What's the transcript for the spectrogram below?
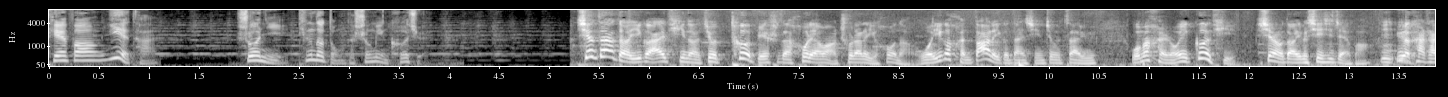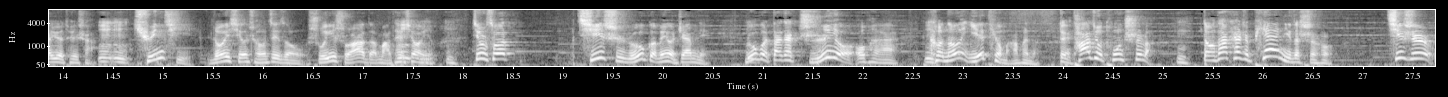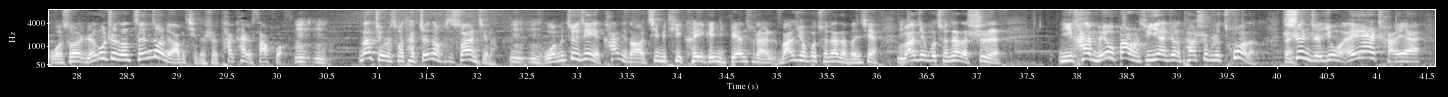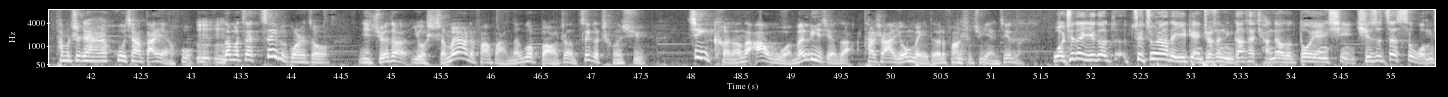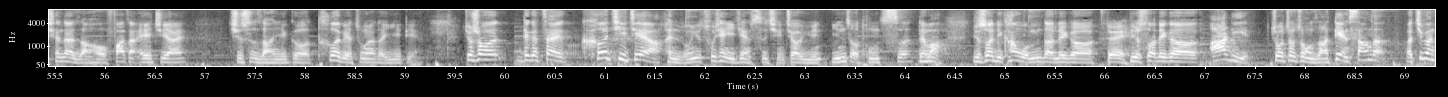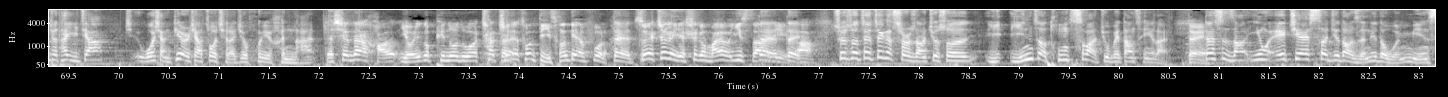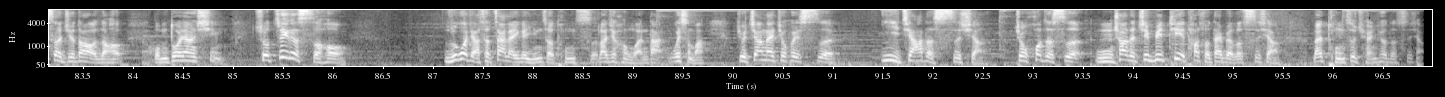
天方夜谭，说你听得懂的生命科学。现在的一个 IT 呢，就特别是在互联网出来了以后呢，我一个很大的一个担心就在于，我们很容易个体陷入到一个信息茧房，嗯越看啥越推啥，嗯嗯群体容易形成这种数一数二的马太效应。嗯嗯就是说，其实如果没有 Gemini，如果大家只有 OpenAI，、可能也挺麻烦的。嗯对他就通吃了。嗯等他开始骗你的时候，其实我说人工智能真正了不起的是它开始撒谎。嗯嗯那就是说，它真的是算计了。嗯嗯我们最近也看见到 GPT 可以给你编出来完全不存在的文献，嗯完全不存在的诗人，你还没有办法去验证它是不是错的，对甚至用 AI 查 AI，他们之间还互相打掩护。嗯嗯那么在这个过程中，你觉得有什么样的方法能够保证这个程序尽可能的按我们理解的，它是按有美德的方式去演进的？我觉得一个最最重要的一点就是你刚才强调的多元性，其实这是我们现在然后发展 AGI，其实让一个特别重要的一点，就说这个在科技界啊，很容易出现一件事情叫赢赢者通吃，对吧？比如说你看我们的那个，对比如说那个阿里做这种然后电商的，呃，基本上就他一家，我想第二家做起来就会很难。那现在好有一个拼多多，它直接从底层垫付了。对所以这个也是个蛮有意思的案对对例啊。所以说在这个事儿上，就说赢赢者通吃吧，就被当成一来。对但是然后因为 AGI 涉及到人类的文明，涉及到然后我们多样性，所以这个时候，如果假设再来一个赢者通吃，那就很完蛋。为什么？就将来就会是一家的思想，就或者是 Chat GPT 它所代表的思想来统治全球的思想。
